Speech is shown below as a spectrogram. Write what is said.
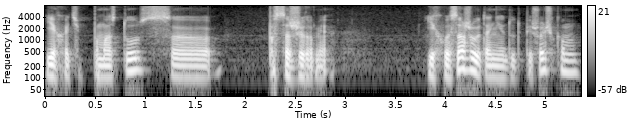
ехать по мосту с э, пассажирами. Их высаживают, они идут пешочком,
